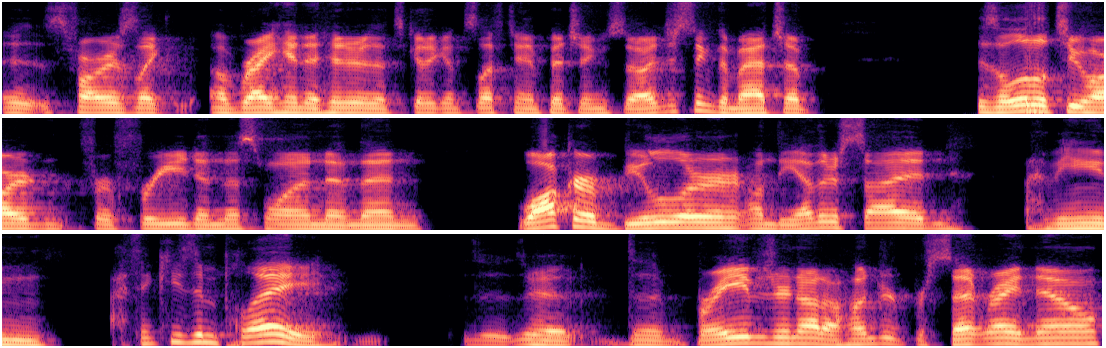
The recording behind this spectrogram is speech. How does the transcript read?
as far as like a right-handed hitter that's good against left-handed pitching. So I just think the matchup is a little too hard for Fried in this one. And then Walker Buehler on the other side. I mean, I think he's in play. The the, the Braves are not hundred percent right now.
